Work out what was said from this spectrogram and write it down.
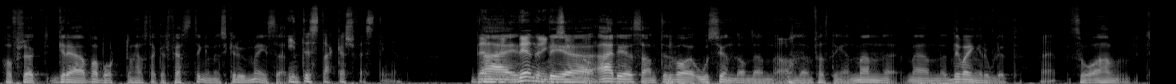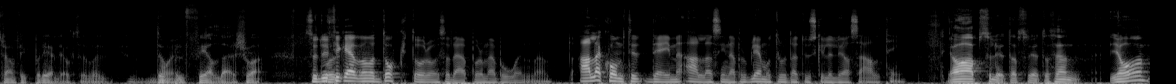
Har försökt gräva bort den här stackars fästingen med en skruvmejsel. Inte stackars fästingen. Den, nej, den är det, om. nej, det är sant. Det var osynd om den, Ja. om den fästingen. Men, men det var inget roligt. Nej. Så han tror han fick borrelia också. Det var dubbelfel där. Så. Så du fick även vara doktor och sådär på de här boendena? Alla kom till dig med alla sina problem och trodde att du skulle lösa allting. Ja, absolut, absolut. Och sen, ja,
